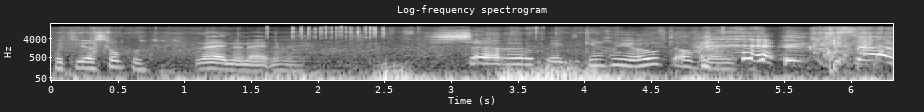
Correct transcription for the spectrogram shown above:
Moet hij al stoppen? Nee, nee, nee, nee. Zo, pik, die kan gewoon je hoofd afbreken. Zo!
